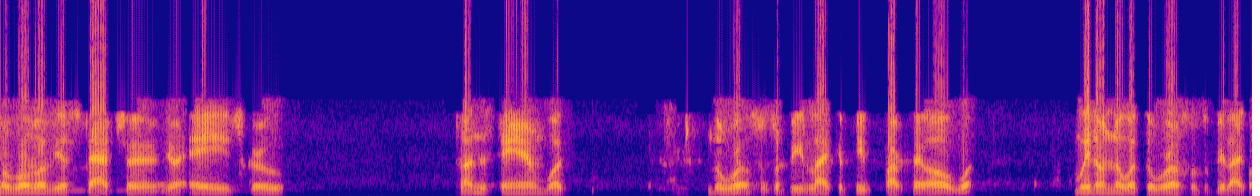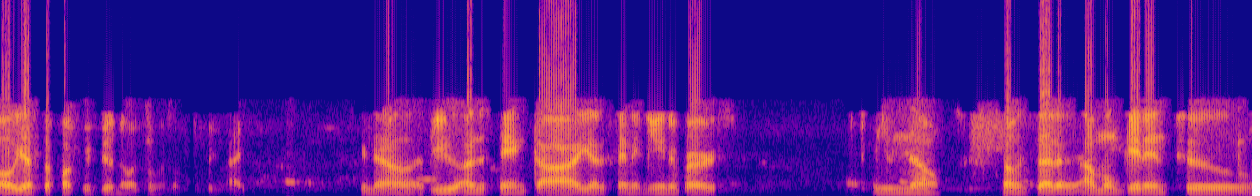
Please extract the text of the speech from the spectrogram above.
a woman of your stature, your age group, to understand what the world's supposed to be like. And people probably say, "Oh, what? We don't know what the world's supposed to be like." Oh, yes, the fuck we do know what the world's supposed to be like. You know, if you understand God, you understand the universe, you know. So instead of, I'm gonna get into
